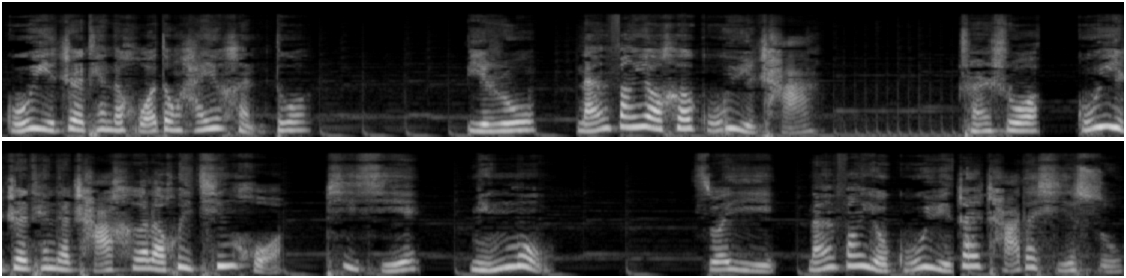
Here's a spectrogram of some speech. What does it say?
谷雨这天的活动还有很多，比如南方要喝谷雨茶，传说谷雨这天的茶喝了会清火、辟邪、明目。所以，南方有谷雨摘茶的习俗。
